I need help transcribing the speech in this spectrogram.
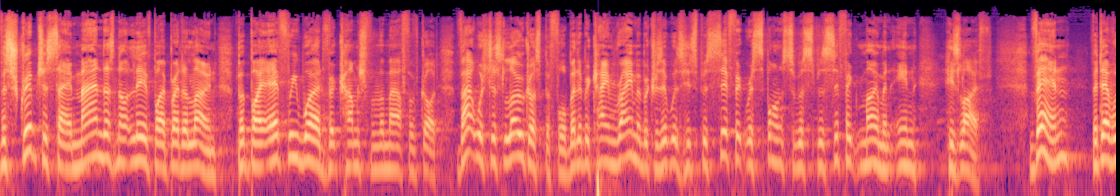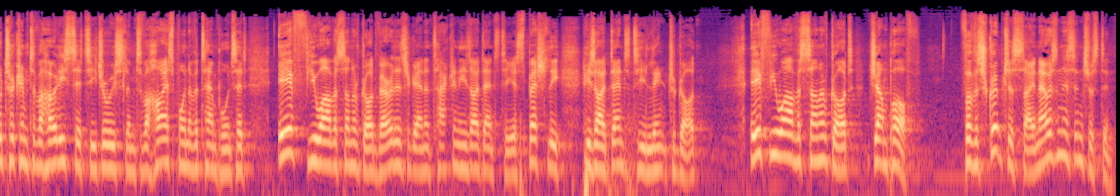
the scriptures say man does not live by bread alone, but by every word that comes from the mouth of God. That was just Logos before, but it became rhema because it was his specific response to a specific moment in his life. Then the devil took him to the holy city, Jerusalem, to the highest point of the temple, and said, If you are the Son of God, there it is again, attacking his identity, especially his identity linked to God. If you are the Son of God, jump off. For the scriptures say, now isn't this interesting?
